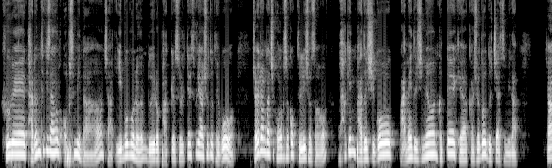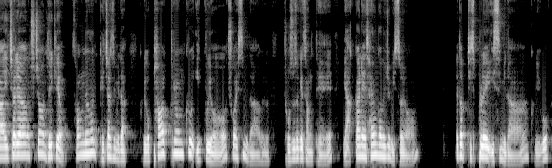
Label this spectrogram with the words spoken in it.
그 외에 다른 특이사항은 없습니다. 자, 이 부분은 누이로 바뀌었을 때 수리하셔도 되고 저희랑 같이 공업사 꼭 들리셔서 확인 받으시고 마음에 드시면 그때 계약하셔도 늦지 않습니다. 자, 이 차량 추천드릴게요. 성능은 괜찮습니다. 그리고 파워 트렁크 있고요. 추가했습니다. 그리고 조수석의 상태 약간의 사용감이 좀 있어요. head-up display 있습니다. 그리고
